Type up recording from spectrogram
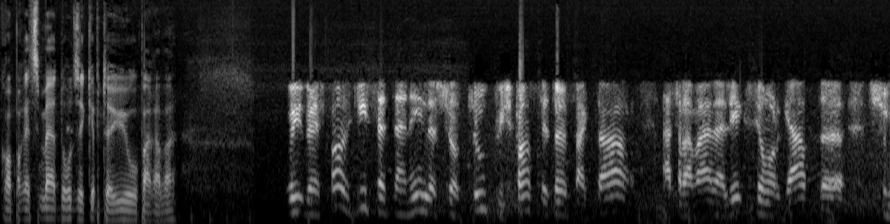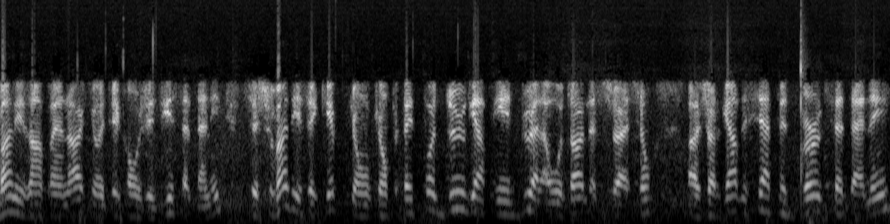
comparativement à d'autres équipes que tu as eues auparavant? Oui, bien, je pense, Guy, cette année, surtout, puis je pense que c'est un facteur à travers la Ligue. Si on regarde euh, souvent les entraîneurs qui ont été congédiés cette année, c'est souvent des équipes qui ont, qui ont peut-être pas deux gardiens de but à la hauteur de la situation. Euh, je regarde ici à Pittsburgh cette année,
